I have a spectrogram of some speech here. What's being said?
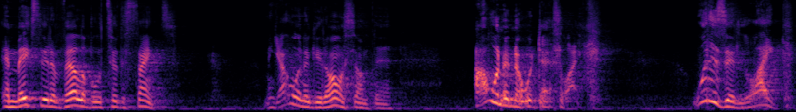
and makes it available to the saints. I mean, y'all want to get on something. I want to know what that's like. What is it like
